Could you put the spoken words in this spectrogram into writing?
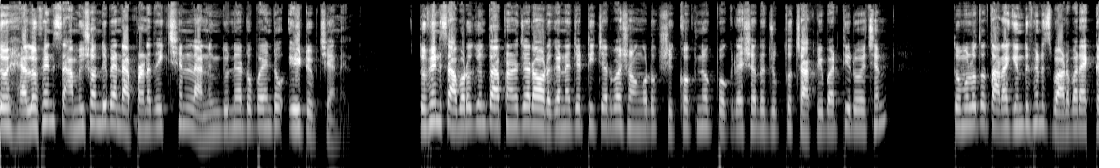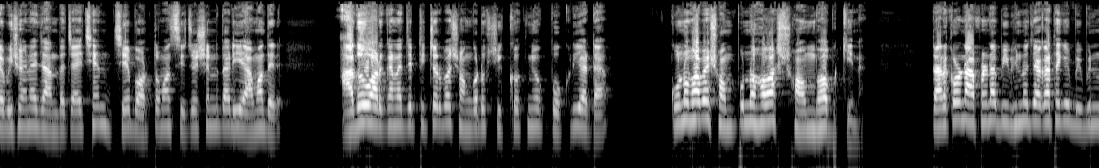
তো হ্যালো ফ্রেন্ডস আমি সন্দীপ অ্যান্ড আপনারা দেখছেন learning Duniya two point YouTube channel তো ফ্রেন্ডস আবারও কিন্তু আপনারা যারা অর্গানাইজার টিচার বা সংগঠক, শিক্ষক নিয়োগ প্রক্রিয়ার সাথে যুক্ত চাকরি প্রার্থী রয়েছেন, তো মূলত তারা কিন্তু ফ্রেন্ডস বারবার একটা বিষয় নিয়ে জানতে চাইছেন যে বর্তমান সিচুয়েশনে দাঁড়িয়ে আমাদের আদৌ অর্গানাইজার টিচার বা সংগঠক, শিক্ষক নিয়োগ প্রক্রিয়াটা কোনোভাবে সম্পূর্ণ হওয়া সম্ভব কিনা? তার কারণে আপনারা বিভিন্ন জায়গা থেকে, বিভিন্ন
